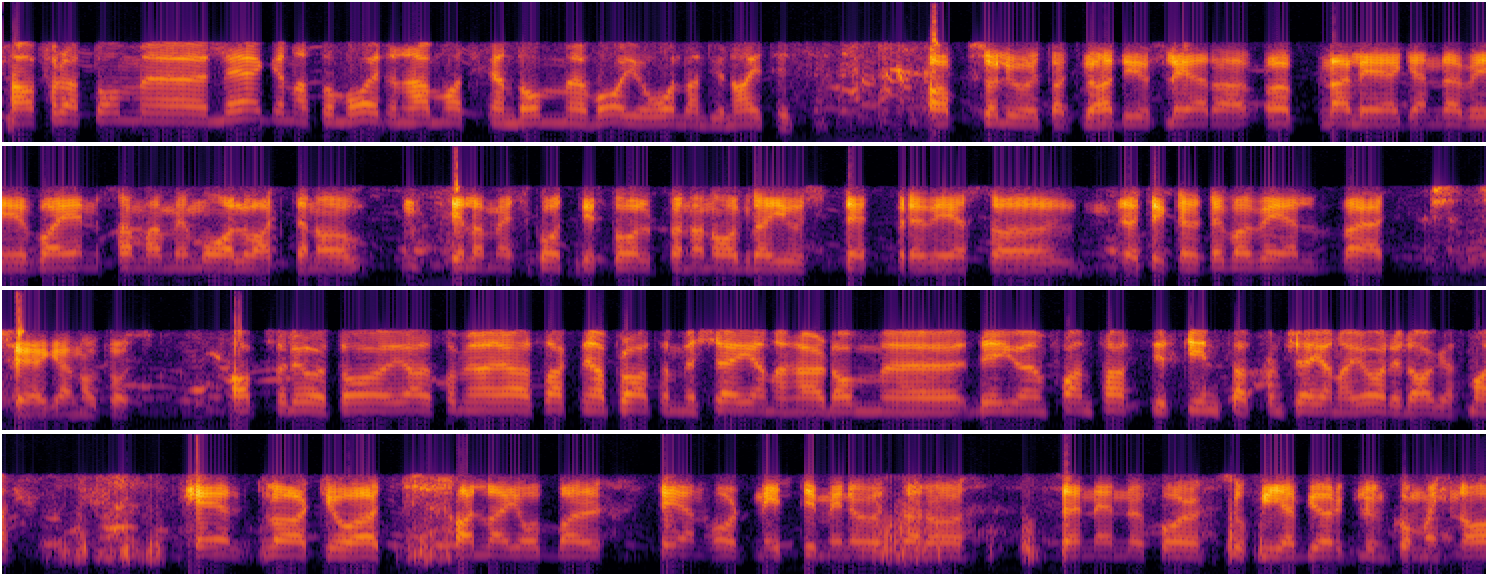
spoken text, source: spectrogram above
Ja, för att de äh, lägena som var i den här matchen, de äh, var ju Åland United. Absolut, att vi hade ju flera öppna lägen där vi var ensamma med målvakten och till och med skott i stolpen och några just ett bredvid. Så jag tycker att det var väl värt segern åt oss. Absolut, och jag, som jag har sagt när jag pratar med tjejerna här, de, det är ju en fantastisk insats som tjejerna gör i dagens match. Helt klart ju att alla jobbar stenhårt 90 minuter och sen ännu får Sofia Björklund komma in och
